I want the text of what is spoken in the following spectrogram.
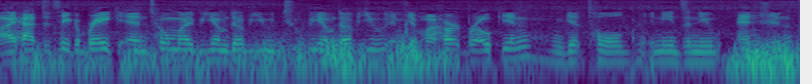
I had to take a break and tow my BMW to BMW and get my heart broken and get told it needs a new engine.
